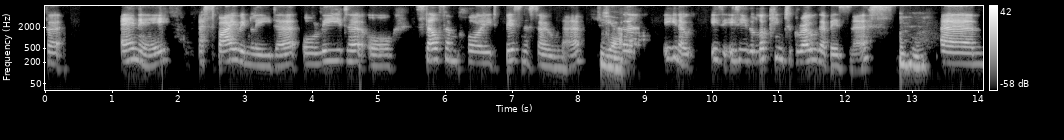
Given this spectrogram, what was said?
for any aspiring leader or leader or self-employed business owner yeah that, you know is, is either looking to grow their business mm-hmm. um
